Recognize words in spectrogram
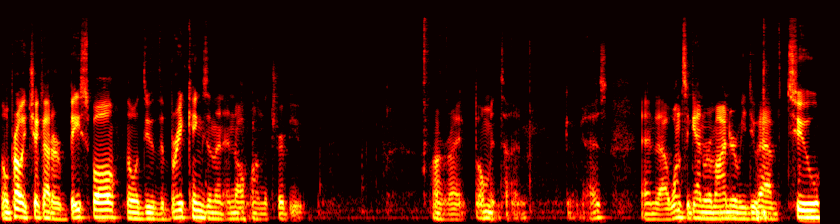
We'll probably check out our baseball. Then we'll do the Break Kings and then end off on the tribute. All right. Bowman time. Go, guys. And uh, once again, reminder, we do have two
